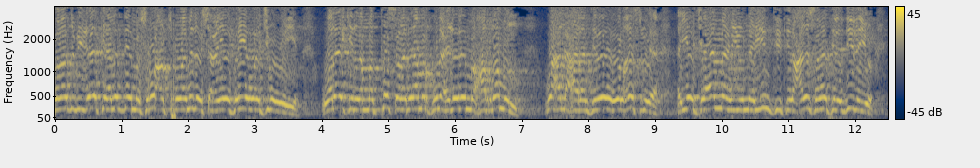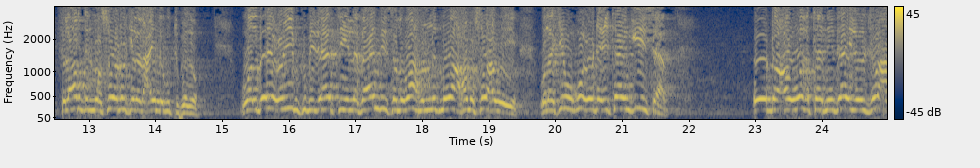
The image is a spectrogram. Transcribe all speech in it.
salaadu bidaatiha lafdeed mashruucatun waa mida sharciye fahiya waajiba weeye. Walaakin lama itasala biha markuu la xidhiiday muxaramun waxa la xaaraantimey wahuwa lqasbiga ayaa jaa nahyu nahyintii timi cani salaati la diidayo fi lardi lmaqsuura dhulkii la dhacay in lagu tukado waalbaycu iibku bidaatihi lafahantiisa mubaaxun mid mubaaxo mashruuca weeye. Walaakiin wuquucu dhicitaankiisa uu dhaco waqta nidaai liljumca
